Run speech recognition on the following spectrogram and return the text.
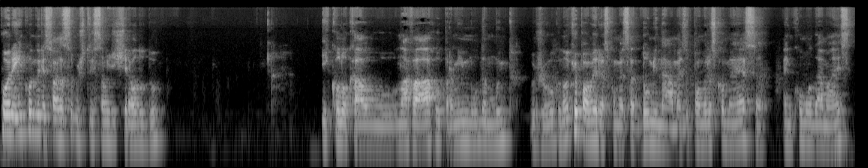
Porém, quando eles fazem a substituição de tirar o Dudu e colocar o Navarro, para mim muda muito o jogo. Não que o Palmeiras comece a dominar, mas o Palmeiras começa a incomodar mais.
